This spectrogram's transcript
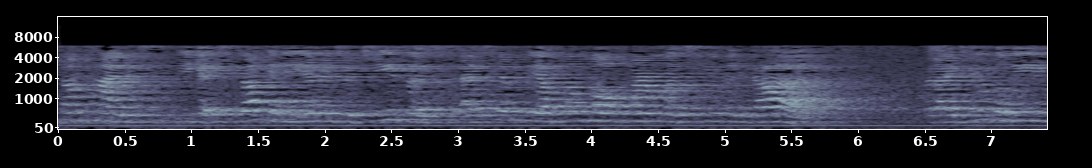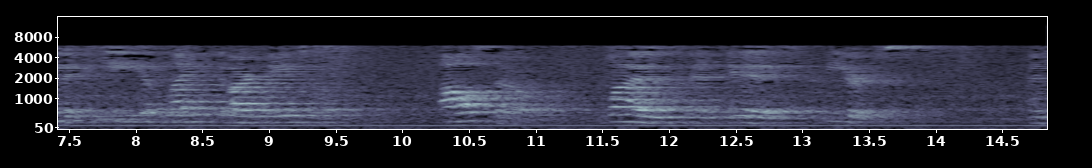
Sometimes we get stuck in the image of Jesus as simply a humble, harmless human God. But I do believe that he, like the archangel, also was and is fierce and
